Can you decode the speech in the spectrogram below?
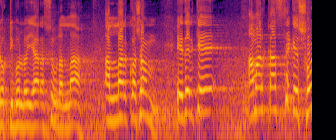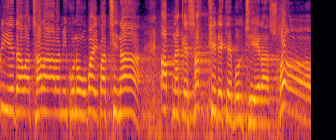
লোকটি বলল, ইয়া রাসুল আল্লাহ আল্লাহর কসম, এদেরকে আমার কাছ থেকে সরিয়ে দেওয়া ছাড়া আর আমি কোনো উপায় পাচ্ছি না। আপনাকে সাক্ষী রেখে বলছি, এরা সব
